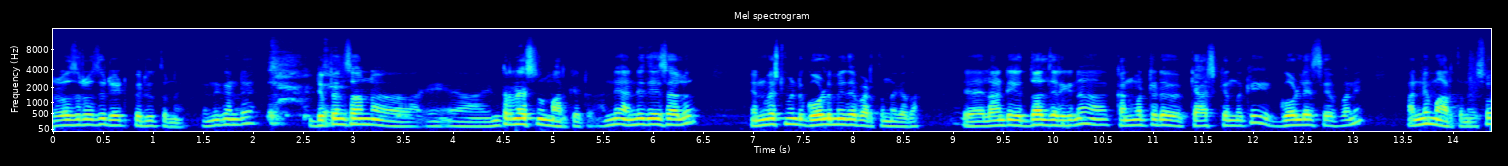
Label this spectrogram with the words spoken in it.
రోజు రోజు రేటు పెరుగుతున్నాయి. ఎందుకంటే డిపెండ్స్ ఆన్ ఇంటర్నేషనల్ మార్కెట్. అన్ని అన్ని దేశాలు ఇన్వెస్ట్మెంట్ గోల్డ్ మీదే పెడుతుంది కదా. ఎలాంటి యుద్ధాలు జరిగినా కన్వర్టెడ్ క్యాష్ కిందకి గోల్డే సేఫ్ అని అన్నీ మారుతున్నాయి. సో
